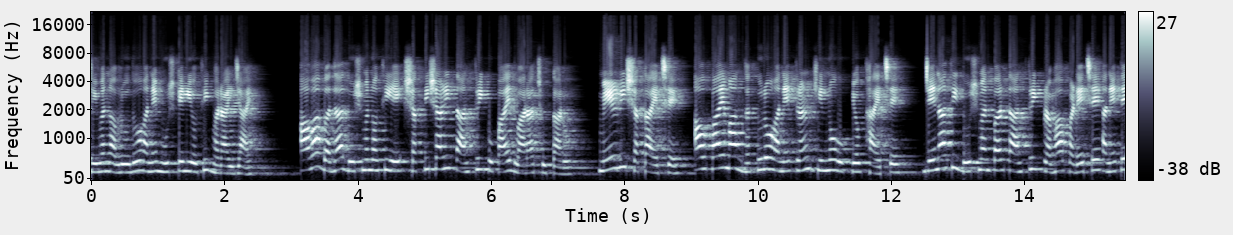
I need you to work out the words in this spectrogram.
જીવન અવરોધો અને મુશ્કેલીઓથી ભરાઈ જાય. આવા બધા દુશ્મનોથી એક શક્તિશાળી તાંત્રિક ઉપાય દ્વારા છુટકારો. મેળવી શકાય છે. આ ઉપાયમાં ધતુરો અને ત્રણ ખીલનો ઉપયોગ થાય છે, જેનાથી દુશ્મન પર તાંત્રિક પ્રભાવ પડે છે અને તે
